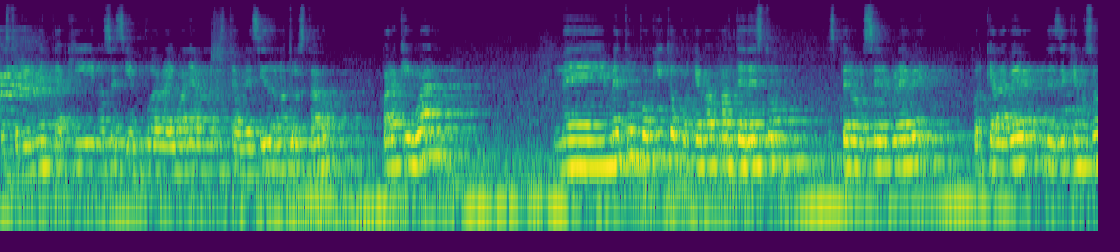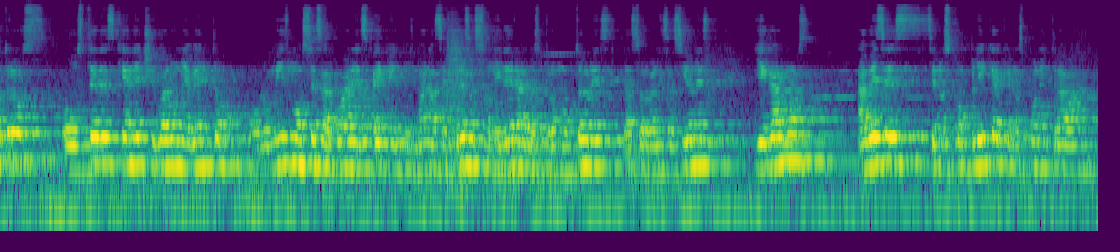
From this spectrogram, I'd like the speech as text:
posteriormente aquí, no sé si en Puebla igual ya lo hemos establecido en otro estado, para que igual me meto un poquito porque va parte de esto, espero ser breve, porque a la vez, desde que nosotros o ustedes que han hecho igual un evento, mismo César Juárez, Jaime Guzmán, las empresas sonideras, los promotores, las organizaciones, llegamos, a veces se nos complica que nos ponen traba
